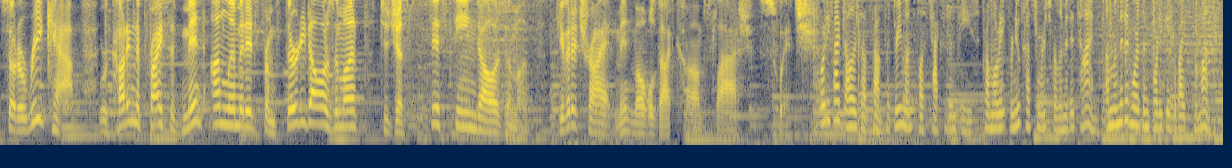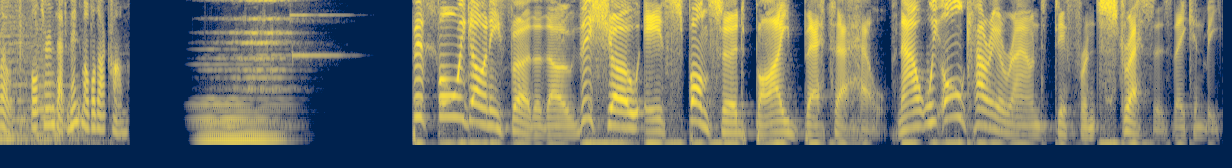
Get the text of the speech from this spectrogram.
So to recap, we're cutting the price of Mint Unlimited from $30 a month to just $15 a month. Give it a try at mintmobile.com slash switch. $45 up front for three months plus taxes and fees. Promoting for new customers for limited time. Unlimited more than 40 gigabytes per month. Slows. Full terms at mintmobile.com. Before we go any further, though, this show is sponsored by BetterHelp. Now, we all carry around different stressors. They can be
